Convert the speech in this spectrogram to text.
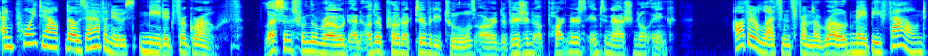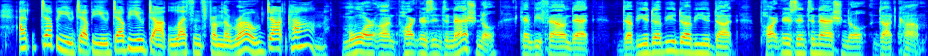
and point out those avenues needed for growth. Lessons from the Road and other productivity tools are a division of Partners International, Inc. Other lessons from the road may be found at www.lessonsfromtheroad.com. More on Partners International can be found at www.partnersinternational.com.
